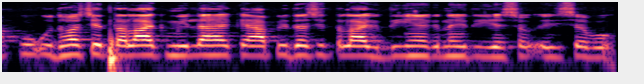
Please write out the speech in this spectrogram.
आपको उधर से तलाक मिला है कि आप इधर से तलाक दिए हैं कि नहीं ये सब ये सब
